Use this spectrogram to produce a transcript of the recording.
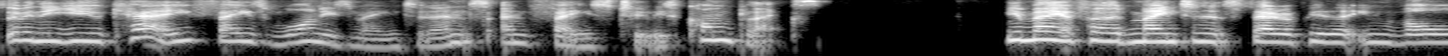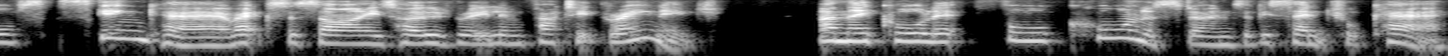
So in the UK, phase one is maintenance and phase two is complex. You may have heard maintenance therapy that involves skincare, exercise, hosiery, lymphatic drainage, and they call it four cornerstones of essential care.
